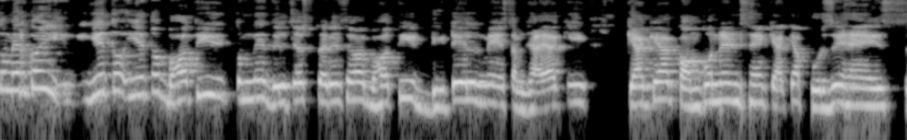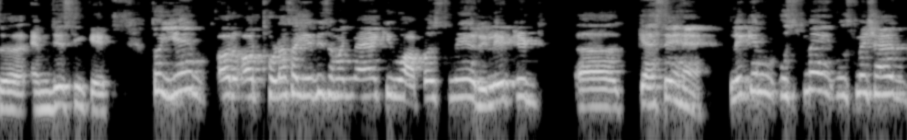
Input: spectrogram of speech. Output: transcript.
तो मेरे को ये तो ये तो बहुत ही तुमने दिलचस्प तरह से और बहुत ही डिटेल में समझाया कि क्या क्या कंपोनेंट्स हैं क्या क्या पुर्जे हैं इस एमजेसी के। तो ये और और थोड़ा सा ये भी समझ में आया कि वो आपस में रिलेटेड कैसे हैं। लेकिन उसमें उसमें शायद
